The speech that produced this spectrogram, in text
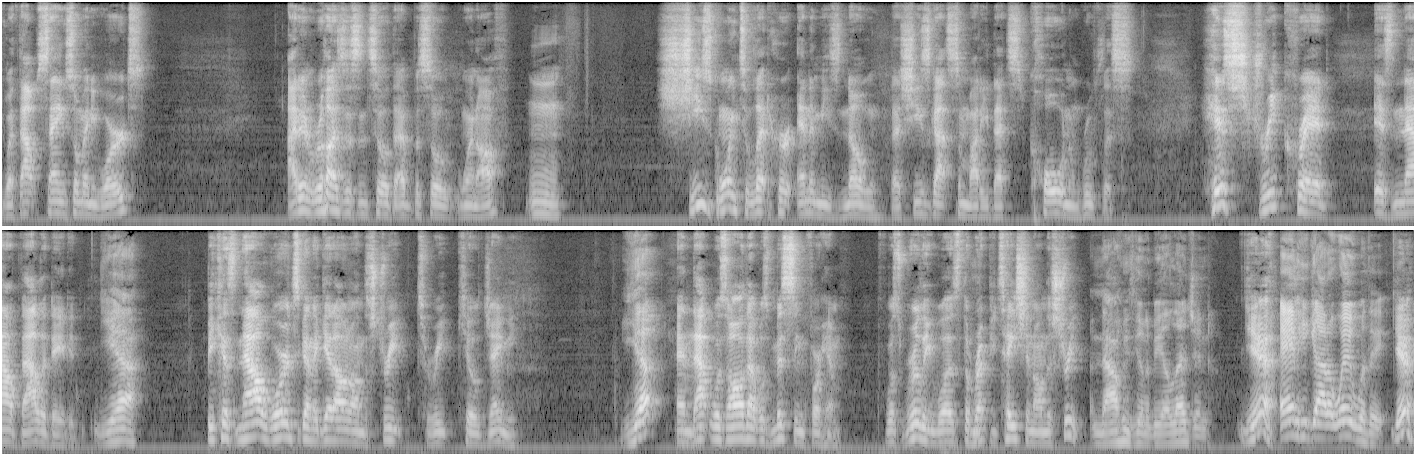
without saying so many words. I didn't realize this until the episode went off. Mm. She's going to let her enemies know that she's got somebody that's cold and ruthless. His street cred is now validated Yeah. because now word's gonna get out on the street. Tariq killed Jamie, Yep. and that was all that was missing for him. Was really was the mm. reputation on the street. Now he's gonna be a legend, Yeah, and he got away with it. yeah,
